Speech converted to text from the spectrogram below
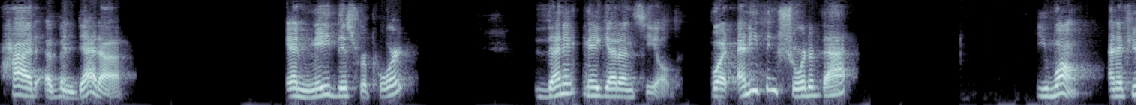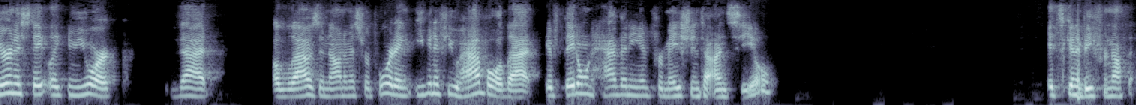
had a vendetta and made this report, then it may get unsealed. But anything short of that, you won't. And if you're in a state like New York that allows anonymous reporting, even if you have all that, if they don't have any information to unseal, it's going to be for nothing.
